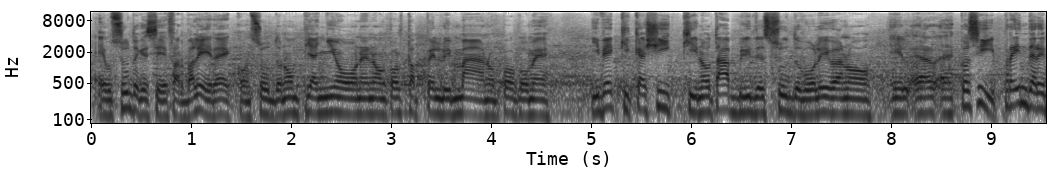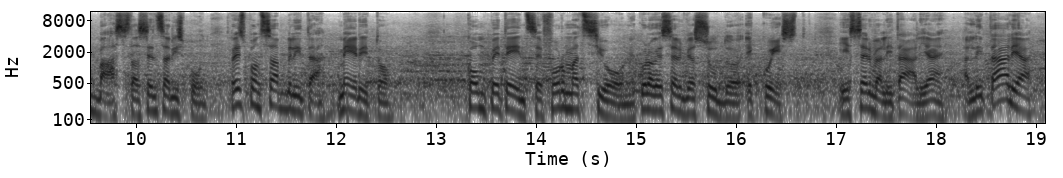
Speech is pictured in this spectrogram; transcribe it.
è un Sud che si deve far valere, ecco, un Sud non piagnone, non col cappello in mano, un po' come i vecchi cacicchi notabili del Sud volevano eh, eh, così prendere e basta senza rispondere. Responsabilità, merito, competenze, formazione, quello che serve al Sud è questo e serve all'Italia, eh. all'Italia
